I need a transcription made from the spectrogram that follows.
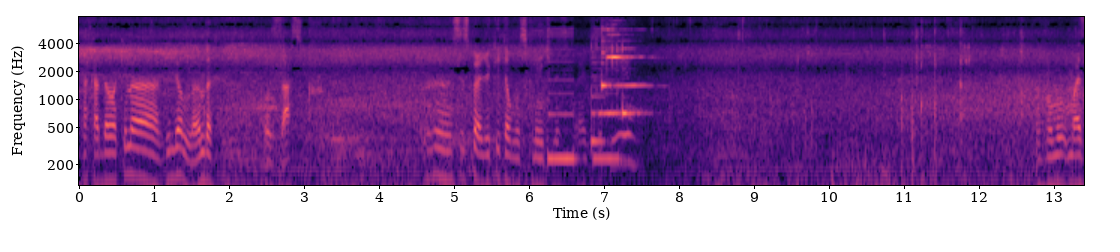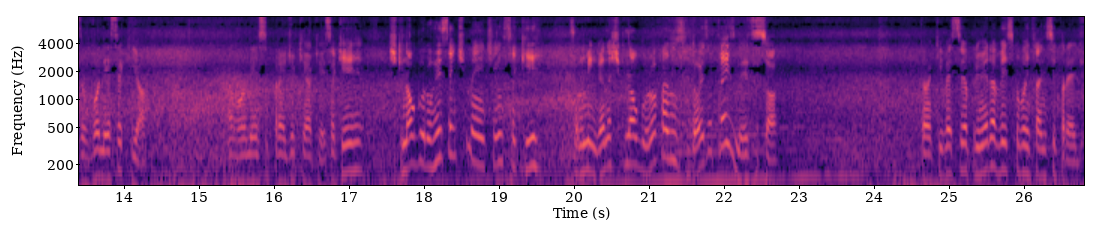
Atacadão aqui na Vila Holanda. Osasco. Ah, esses prédios aqui tem alguns clientes nesse prédio aqui. Vou, mas eu vou nesse aqui, ó. Eu vou nesse prédio aqui, ok. Isso aqui acho que inaugurou recentemente, hein? Isso aqui, se eu não me engano, acho que inaugurou faz uns dois ou três meses só. Então aqui vai ser a primeira vez que eu vou entrar nesse prédio.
